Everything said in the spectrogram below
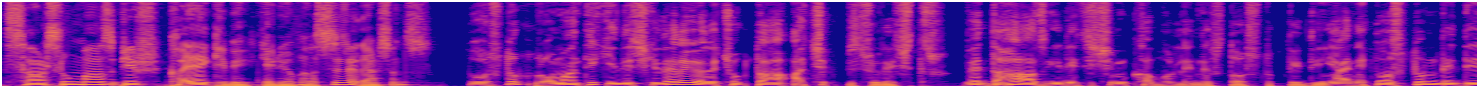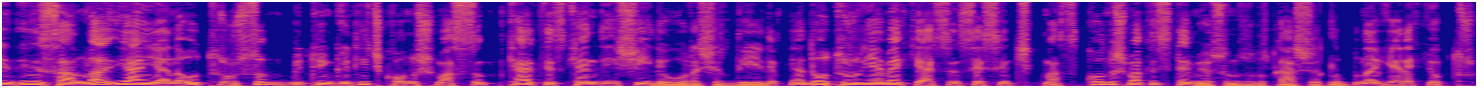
sarsılmaz bir kaya gibi geliyor bana. Siz ne dersiniz? Dostluk romantik ilişkilere göre çok daha açık bir süreçtir. Ve daha az iletişim kabullenir dostluk dediğin. Yani dostum dediğin insanla yan yana oturursun. Bütün gün hiç konuşmazsın. Herkes kendi işiyle uğraşır diyelim. Ya da oturur yemek yersin sesin çıkmaz. Konuşmak istemiyorsunuzdur karşılıklı. Buna gerek yoktur.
